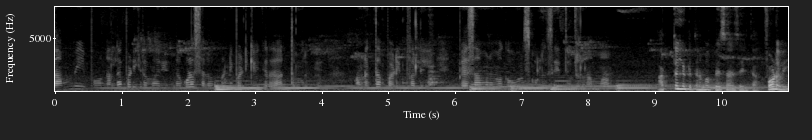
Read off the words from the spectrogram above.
தம்பி இப்போ நல்லா படிக்கிற மாதிரி இருந்தால் கூட செலவு பண்ணி படிக்க வைக்கிறது அர்த்தம் இருக்கு. அவனுக்கு தான் படிப்பு வரலையே. பேசாமல் நம்ம கவர்மெண்ட் ஸ்கூலில் சேர்த்து விட்டுடலாமா அர்த்தங்கட்டத்தனமாக பேசாத சரிதா. ஃபோனை வை.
